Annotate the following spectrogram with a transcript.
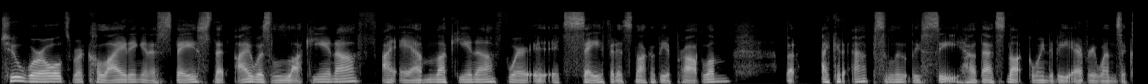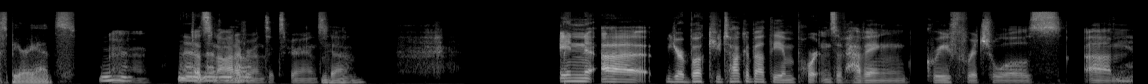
two worlds were colliding in a space that I was lucky enough, I am lucky enough where it, it's safe and it's not going to be a problem. I could absolutely see how that's not going to be everyone's experience. Mm-hmm. No, that's not, not everyone's experience. Mm-hmm. Yeah. In uh, your book, you talk about the importance of having grief rituals um, yeah.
